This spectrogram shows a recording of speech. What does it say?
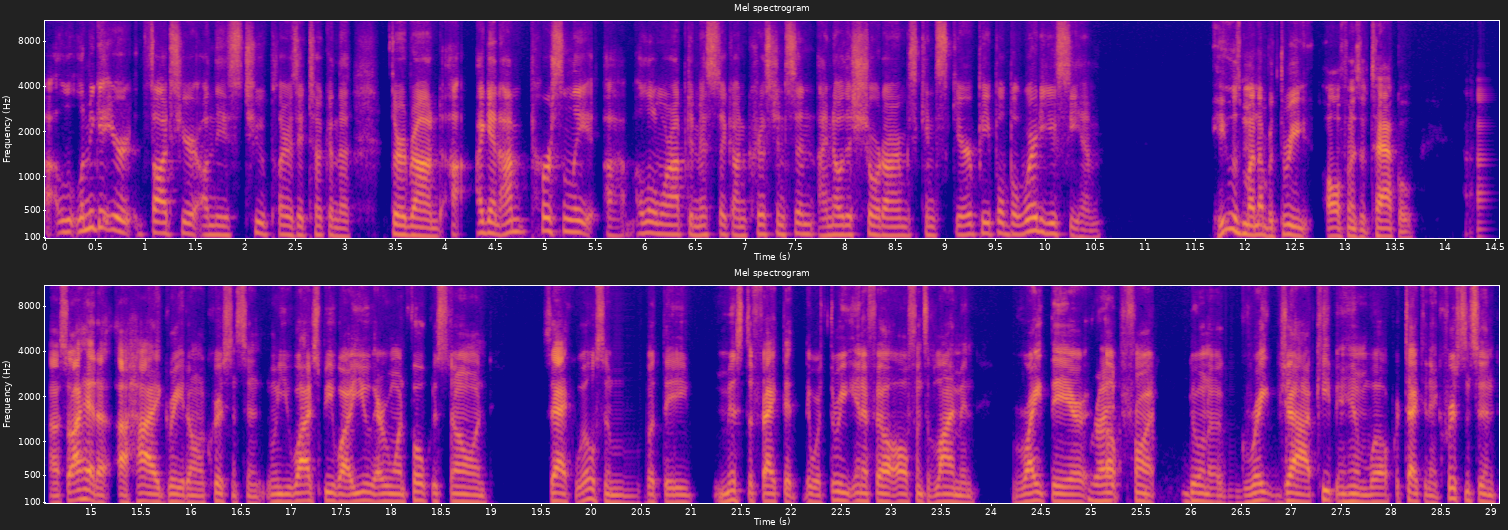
uh, let me get your thoughts here on these two players they took in the third round. Uh, again, I'm personally um, a little more optimistic on Christensen. I know the short arms can scare people, but where do you see him? He was my number three offensive tackle. Uh, so I had a, a, high grade on Christensen. When you watch BYU, everyone focused on Zach Wilson, but they missed the fact that there were three NFL offensive linemen right there right. up front doing a great job keeping him well protected. And Christensen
